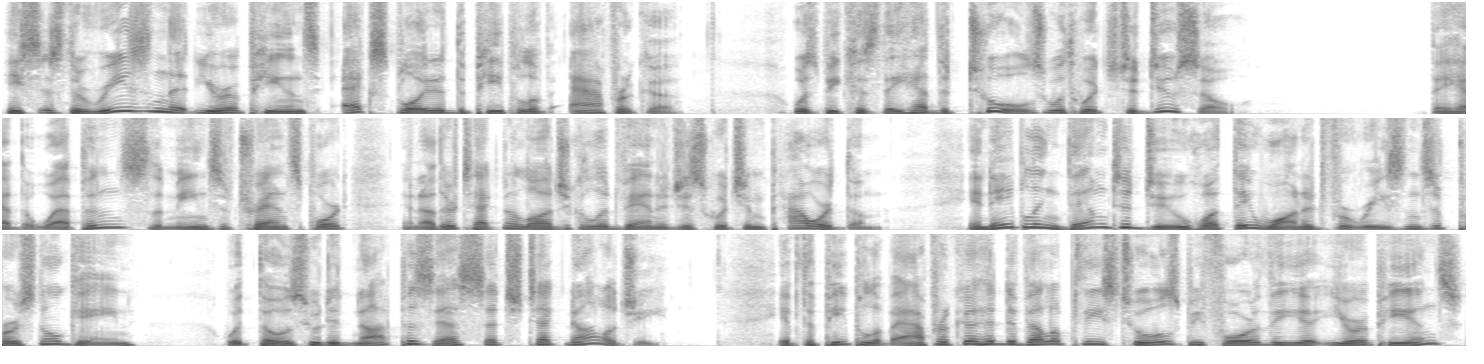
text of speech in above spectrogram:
He says the reason that Europeans exploited the people of Africa was because they had the tools with which to do so. They had the weapons, the means of transport, and other technological advantages which empowered them, enabling them to do what they wanted for reasons of personal gain with those who did not possess such technology. If the people of Africa had developed these tools before the uh, Europeans,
